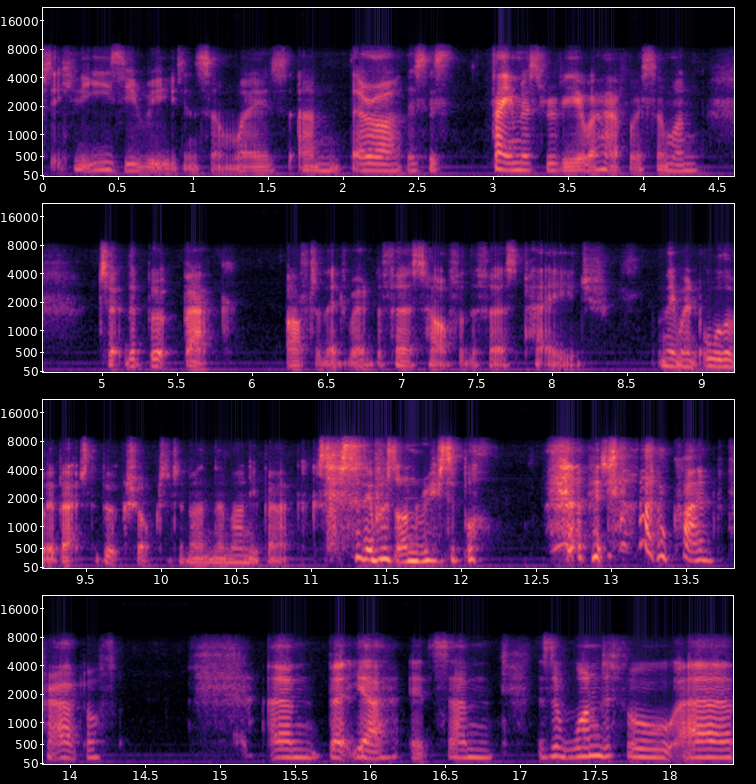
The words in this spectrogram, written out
particularly easy read in some ways. Um, there are there's this famous review I have where someone took the book back after they'd read the first half of the first page, and they went all the way back to the bookshop to demand their money back because they said it was unreadable, which I'm quite proud of. Um, but yeah, it's um, there's a wonderful uh,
